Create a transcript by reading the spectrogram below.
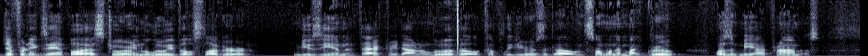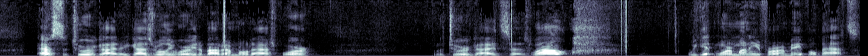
Different example, I was touring the Louisville Slugger Museum and Factory down in Louisville a couple of years ago, and someone in my group, wasn't me, I promise, asked the tour guide, Are you guys really worried about emerald ash borer? And the tour guide says, Well, we get more money for our maple bats.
